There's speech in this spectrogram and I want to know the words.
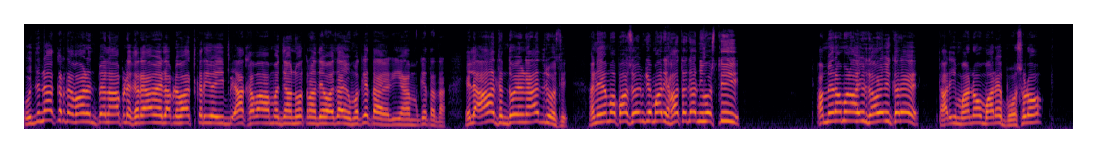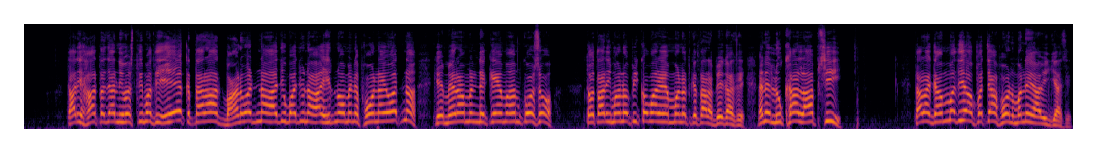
ઉજના કરતા વાળંદ પહેલાં આપણે ઘરે આવે એટલે આપણે વાત કરી હોય આ ખાવામાં જ્યાં નોતરા દેવા જાય, એમાં કહેતા કે અહીંયા આમ કહેતા હતા. એટલે આ ધંધો એણે આદર્યો છે. અને એમાં પાછો એમ કે મારી સાત હજારની વસ્તી. આ મેરામણ આહિર ધારવી કરે. તારી માનો મારે ભોસડો. તારી સાત હજારની વસ્તીમાંથી એક તારા ભાણવડના આજુબાજુના આહિરનો મને ફોન આવ્યો હતો ને, કે મેરામણને કેમ આમ કહો તો તારી માનો પીકો મારે એમ મનત કે તારા ભેગા છે. અને લુખા લાપસી. તારા ગામમાંથી એવા પચાસ ફોન મને આવી ગયા છે.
